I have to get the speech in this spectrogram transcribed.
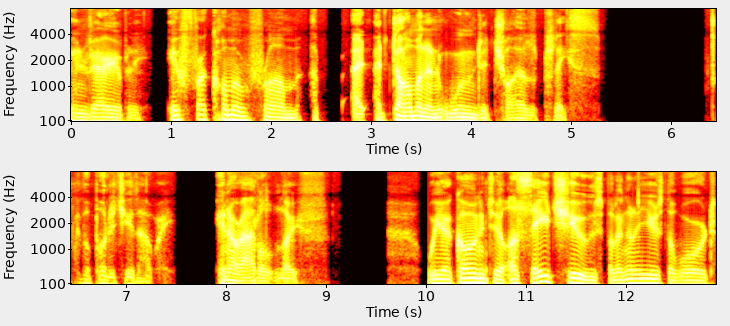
invariably, if we're coming from a, a, a dominant wounded child place, if I put it to you that way, in our adult life, we are going to, I'll say choose, but I'm going to use the word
